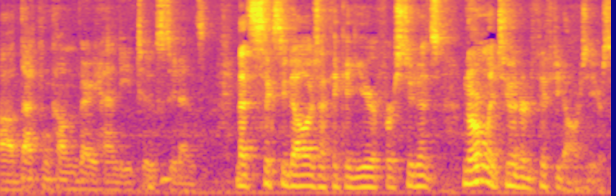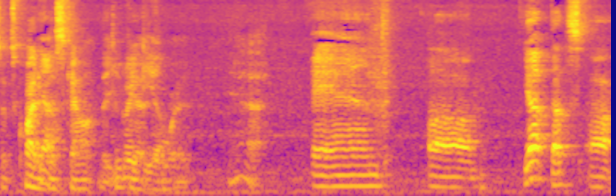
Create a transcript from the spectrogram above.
uh, that can come very handy to students. That's sixty dollars, I think, a year for students. Normally two hundred and fifty dollars a year, so it's quite a Yeah, discount that you great get deal. for it. Yeah. and um, yeah that's uh,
